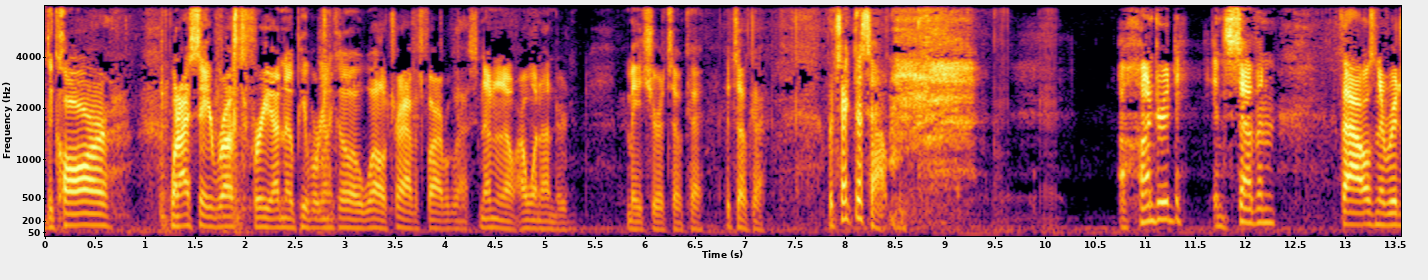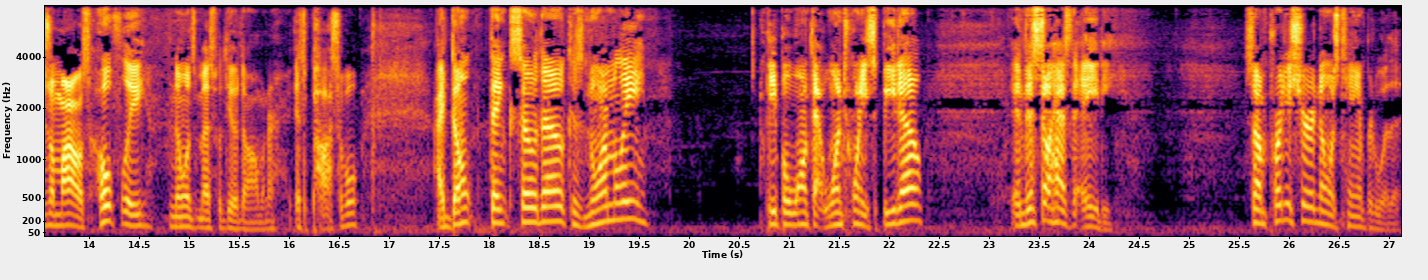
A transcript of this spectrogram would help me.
the car, when I say rust free, I know people are going to go, well, Travis fiberglass. No, no, no. I went under, made sure it's okay. It's okay. But check this out 107,000 original miles. Hopefully, no one's messed with the odometer. It's possible. I don't think so, though, because normally people want that 120 speedo, and this still has the 80. So I'm pretty sure no one's tampered with it.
